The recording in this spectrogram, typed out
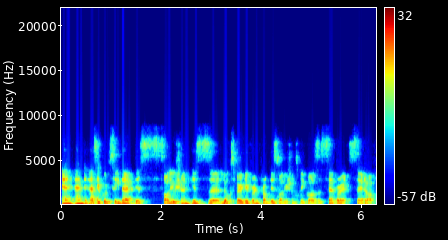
And, and as you could see that this solution is uh, looks very different from these solutions because a separate set of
